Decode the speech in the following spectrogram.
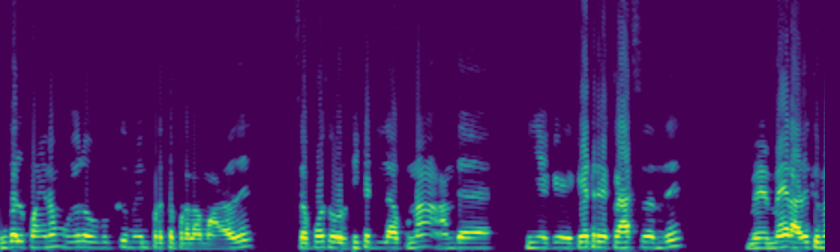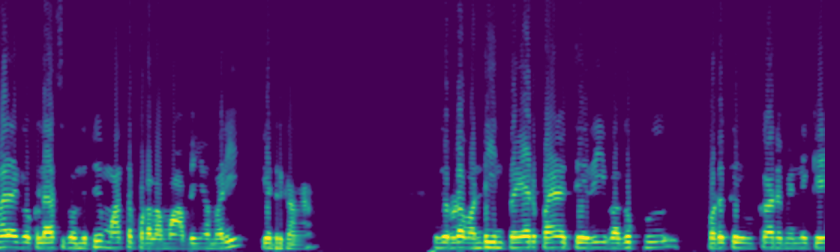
உங்கள் பயணம் உயர்வுக்கு மேம்படுத்தப்படலாமா? அதாவது சப்போஸ் ஒரு டிக்கெட் இல்லை அப்படின்னா அந்த நீங்கள் கே கேட்டிருக்க கிளாஸ் வந்து மே மேலே அதுக்கு மேலே இருக்க கிளாஸுக்கு வந்துட்டு மாற்றப்படலாமா அப்படிங்கிற மாதிரி கேட்டிருக்காங்க. இதோட வண்டியின் பெயர் பயண தேதி வகுப்பு படுக்கை உட்காரும் எண்ணிக்கை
